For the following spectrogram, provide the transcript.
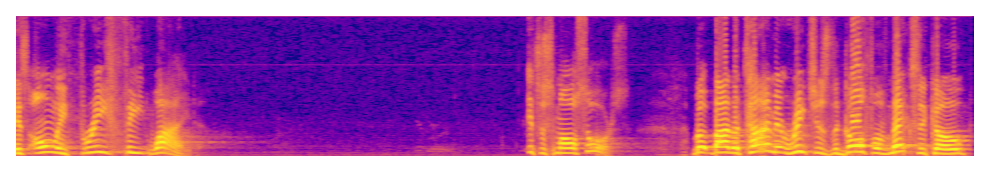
is only three feet wide. It's a small source. But by the time it reaches the Gulf of Mexico,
